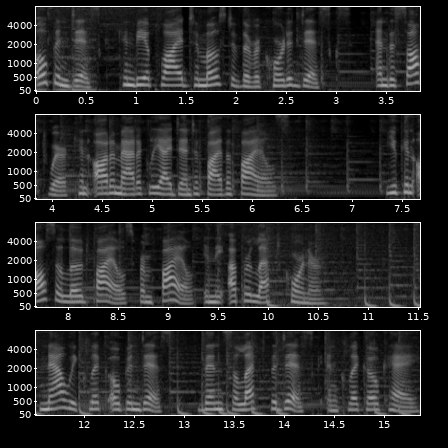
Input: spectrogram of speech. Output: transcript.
Open Disc can be applied to most of the recorded discs, and the software can automatically identify the files. You can also load files from File in the upper left corner. Now we click Open Disk, then select the disk and click OK.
